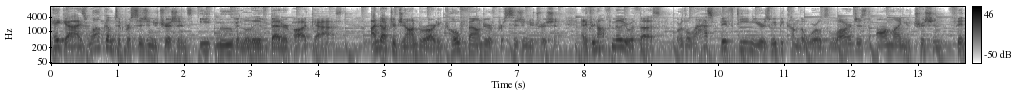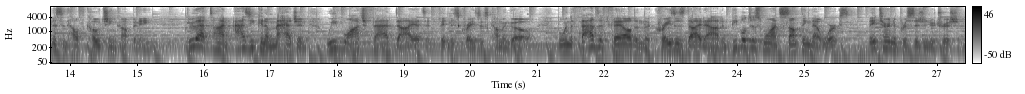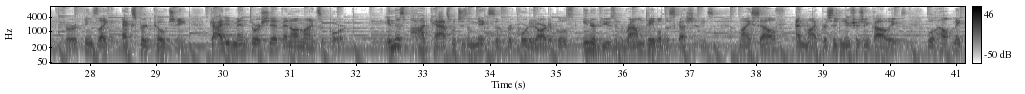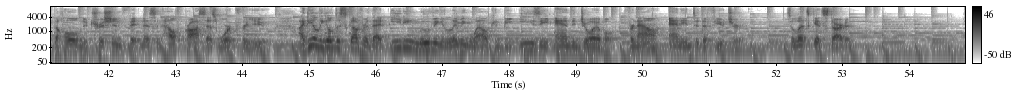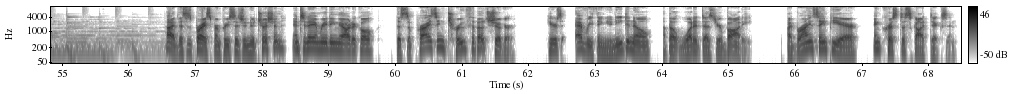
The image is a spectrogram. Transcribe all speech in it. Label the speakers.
Speaker 1: Hey guys, welcome to Precision Nutrition's Eat, Move, and Live Better podcast. I'm Dr. John Berardi, co founder of Precision Nutrition. And if you're not familiar with us, over the last 15 years, we've become the world's largest online nutrition, fitness, and health coaching company. Through that time, as you can imagine, we've watched fad diets and fitness crazes come and go. But when the fads have failed and the crazes died out and people just want something that works, they turn to Precision Nutrition for things like expert coaching, guided mentorship, and online support. In this podcast, which is a mix of recorded articles, interviews, and roundtable discussions, myself and my Precision Nutrition colleagues will help make the whole nutrition, fitness, and health process work for you. Ideally, you'll discover that eating, moving, and living well can be easy and enjoyable for now and into the future. So let's get started.
Speaker 2: Hi, this is Bryce from Precision Nutrition, and today I'm reading the article The Surprising Truth About Sugar. Here's everything you need to know about what it does to your body by Brian St. Pierre and Krista Scott Dixon.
